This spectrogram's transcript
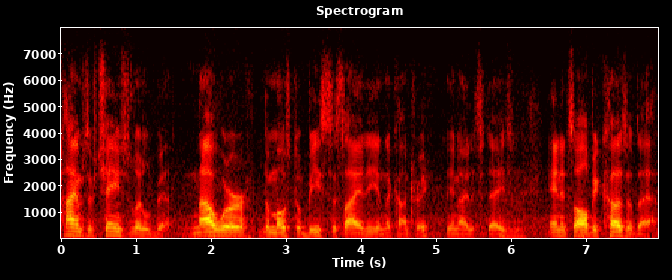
times have changed a little bit now we're the most obese society in the country, the United States, mm -hmm. and it's all because of that.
